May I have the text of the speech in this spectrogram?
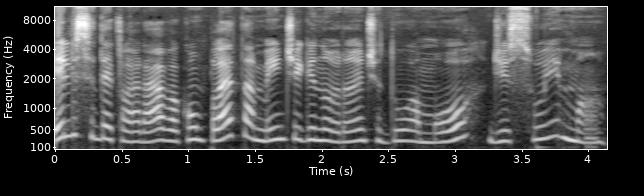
Ele se declarava completamente ignorante do amor de sua irmã,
